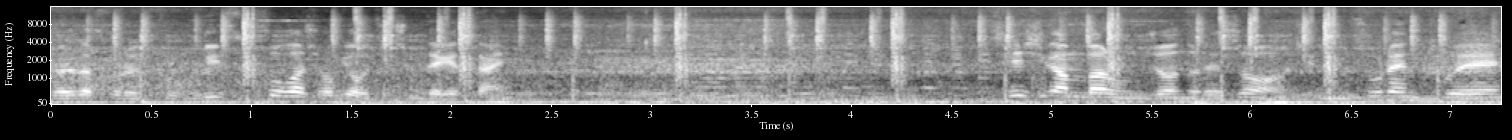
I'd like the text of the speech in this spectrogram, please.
저희가 소렌토 우리 숙소가 저기 어디쯤 되겠다. 3시간 반 운전을 해서 지금 소렌토에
